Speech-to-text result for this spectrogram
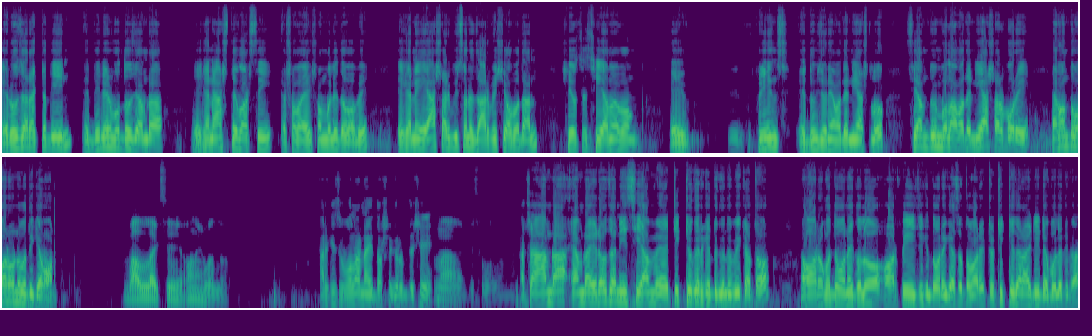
রোজার একটা দিন দিনের মধ্যেও যে আমরা এখানে আসতে পারছি সবাই সম্মিলিতভাবে। এখানে এই আসার পিছনে যার বেশি অবদান সে হচ্ছে সিয়াম এবং এই প্রিন্স এই দুইজনে আমাদের নিয়ে আসলো। সিয়াম তুমি বলো আমাদের নিয়ে আসার পরে এখন তোমার অনুভূতি কেমন? ভালো লাগছে অনেক ভালো। আর কিছু বলা নাই দর্শকের উদ্দেশ্যে? না কিছু বলার আচ্ছা আমরা আমরা এটাও জানি সিয়াম টিকটকের ক্ষেত্রে কিন্তু বিখ্যাত। আর কিন্তু অনেকগুলো আর পেজে কিন্তু অনেক আছে। তোমার একটু টিকটকের আইডিটা বলে দিবা।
